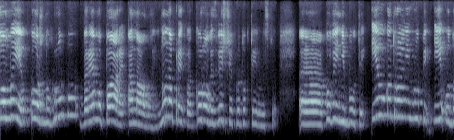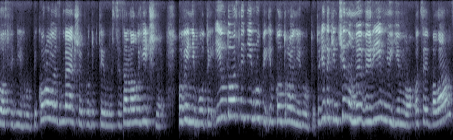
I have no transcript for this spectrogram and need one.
то ми в кожну групу беремо пари аналоги. Ну, наприклад, корови з вищою продуктивністю е, повинні бути і у контрольній групі, і у дослідній групі. Корови з меншою продуктивністю, з аналогічною, повинні бути і в дослідній групі, і в контрольній групі. Тоді таким чином ми вирівнюємо оцей баланс,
